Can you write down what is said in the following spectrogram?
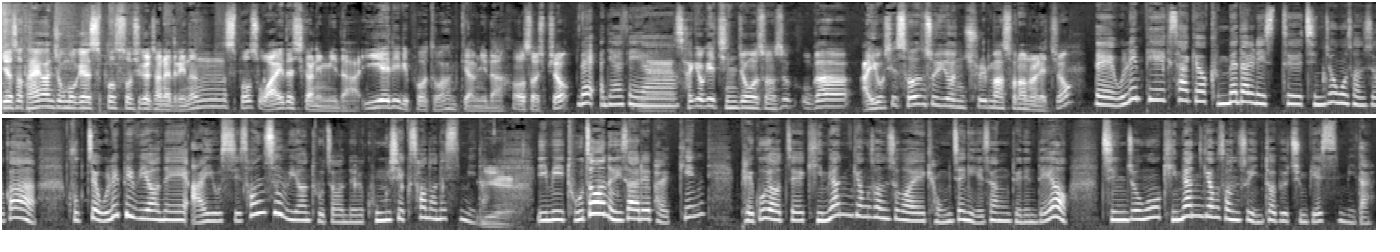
이어서 다양한 종목의 스포츠 소식을 전해드리는 스포츠 와이드 시간입니다. 이혜리 리포터와 함께합니다. 어서 오십시오. 네, 안녕하세요. 네, 사격의 진종오 선수가 IOC 선수위원 출마 선언을 했죠? 네, 올림픽 사격 금메달리스트 진종오 선수가 국제올림픽위원회 IOC 선수위원 도전을 공식 선언했습니다. 예. 이미 도전 의사를 밝힌 배구 여제 김연경 선수와의 경쟁이 예상되는데요. 진종호, 김연경 선수 인터뷰 준비했습니다.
